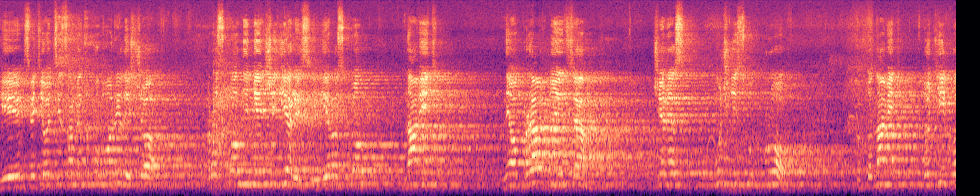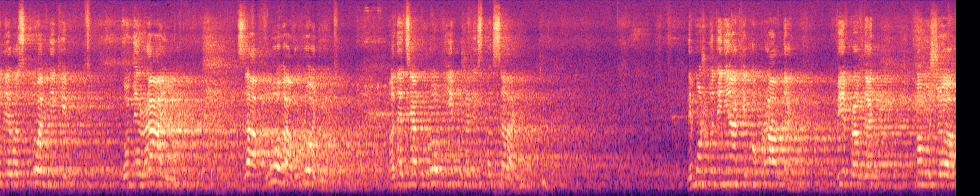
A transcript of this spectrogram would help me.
І святі отці саме тому говорили, що розкол не менше єресі, і розкол навіть не оправдується через мучницьку кров. Тобто навіть тоді, коли розкольники помирають за Бога вроді, але ця кров їх уже не спасає. Не може бути ніяких оправдань, виправдань, тому що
